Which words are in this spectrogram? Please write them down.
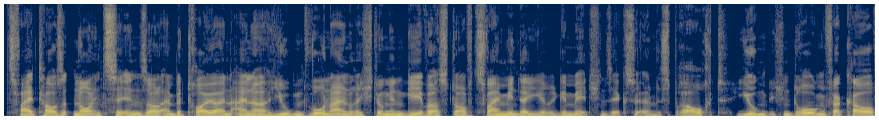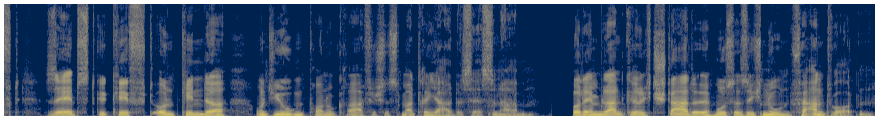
2019 soll ein Betreuer in einer Jugendwohneinrichtung in Geversdorf zwei minderjährige Mädchen sexuell missbraucht, Jugendlichen Drogen verkauft, selbst gekifft und Kinder- und Jugendpornografisches Material besessen haben. Vor dem Landgericht Stade muss er sich nun verantworten.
